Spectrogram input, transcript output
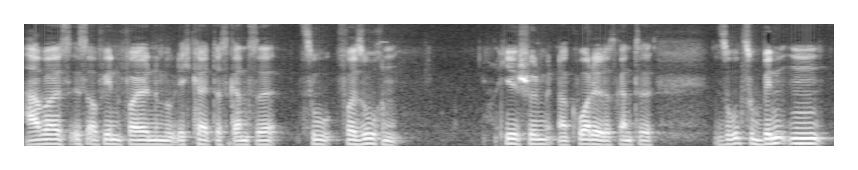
aber es ist auf jeden Fall eine Möglichkeit, das Ganze zu versuchen. Hier schön mit einer Kordel das Ganze so zu binden,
